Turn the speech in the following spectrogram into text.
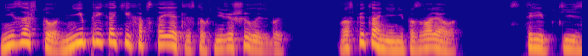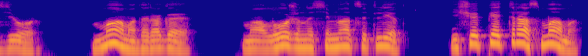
ни за что, ни при каких обстоятельствах не решилась бы. Воспитание не позволяло. Стриптизер. Мама дорогая. Моложе на 17 лет. Еще пять раз мама.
